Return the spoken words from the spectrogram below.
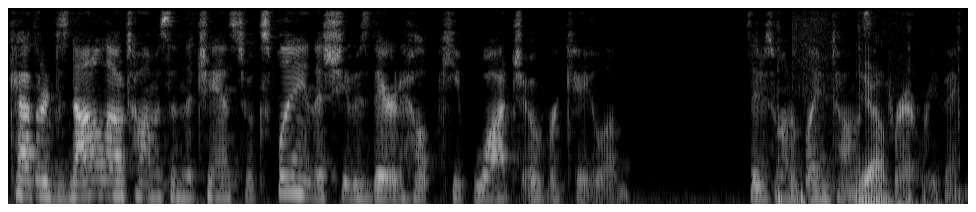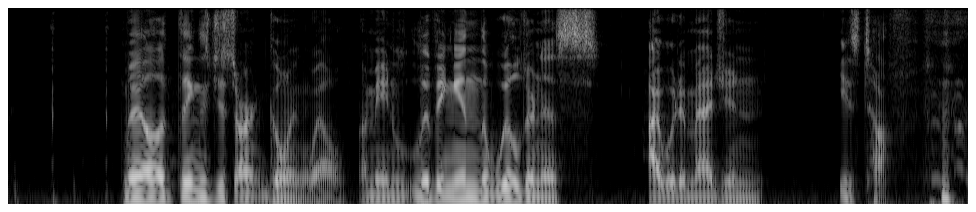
Catherine does not allow Thomasin the chance to explain that she was there to help keep watch over Caleb. They just want to blame Thomasin Yeah. for everything. Well, things just aren't going well. I mean, living in the wilderness, I would imagine, is tough.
